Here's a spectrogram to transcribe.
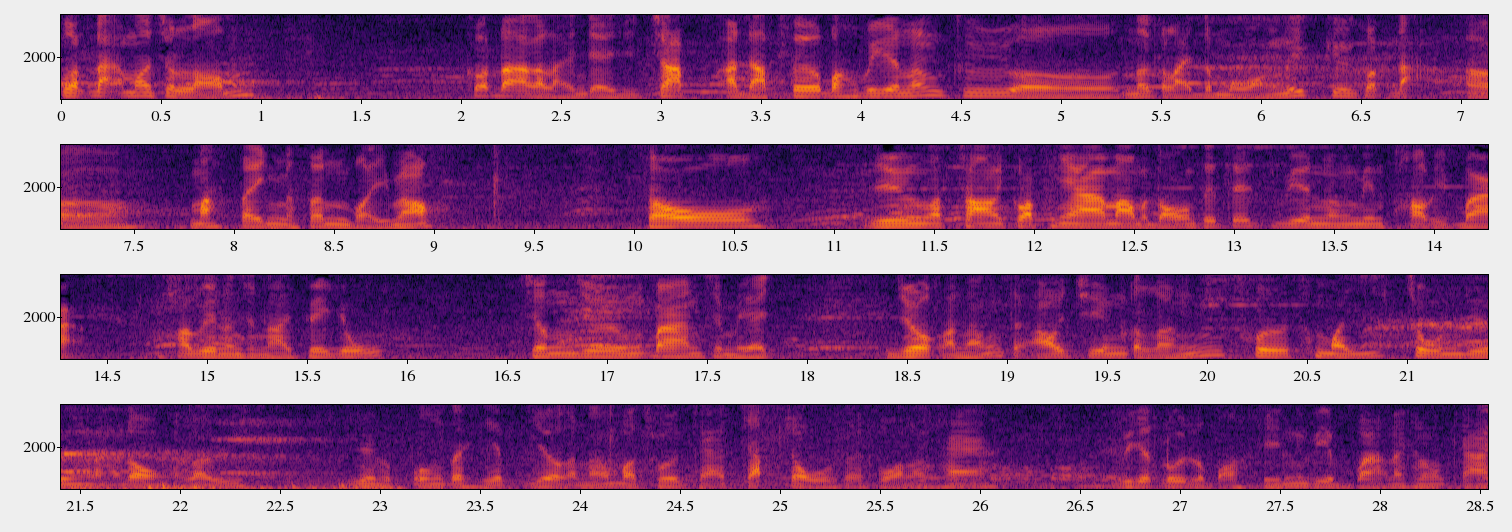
គាត់ដាក់មកច្រឡំគាត់ដាក់កន្លែងដែលចាប់ adapter របស់វាហ្នឹងគឺនៅកន្លែងតម្រងនេះគឺគាត់ដាក់ Mustang ម៉ាស៊ីន8មក so យើងអត់ចង់ឲ្យគាត់ផ្ញើមកម្ដងទៀតទេវានឹងមានផលវិបាកហើយវានឹងចំណាយពេលយូរអញ្ចឹងយើងបានសម្រេចយកអាហ្នឹងទៅឲ្យជាងកលឹងធ្វើថ្មីជូនយើងម្ដងឥឡូវយើងកំពុងតែរៀបយកអាហ្នឹងមកធ្វើការចាប់ចូលតែគ្រាន់តែថាវាដូចរបស់ស៊ីនវាពិបាកនៅក្នុងការ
